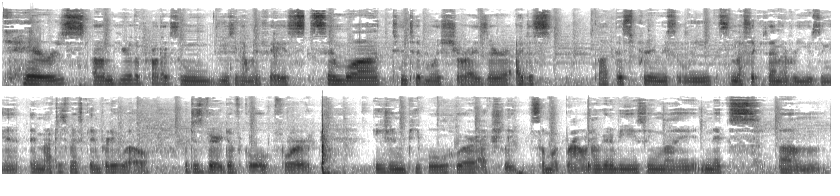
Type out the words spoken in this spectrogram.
cares, um, here are the products I'm using on my face. C'est Moi Tinted Moisturizer. I just got this pretty recently. It's my second time ever using it. It matches my skin pretty well, which is very difficult for Asian people who are actually somewhat brown. I'm going to be using my NYX um,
